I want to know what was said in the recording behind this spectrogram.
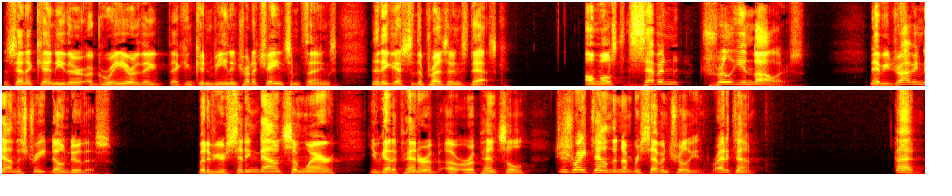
The Senate can either agree or they, they can convene and try to change some things. Then it gets to the president's desk. Almost $7 trillion. Now, if you're driving down the street, don't do this. But if you're sitting down somewhere, you've got a pen or a, or a pencil, just write down the number 7 trillion. Write it down. Go ahead.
